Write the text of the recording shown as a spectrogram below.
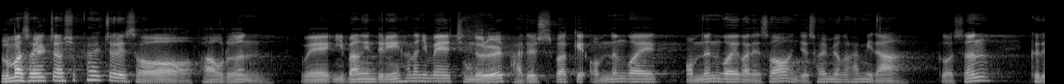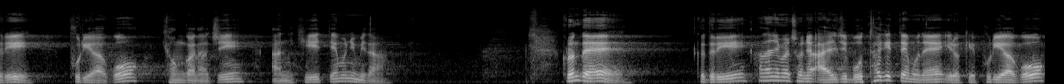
로마서 1장 18절에서 바울은 왜 이방인들이 하나님의 진노를 받을 수밖에 없는 거에 없는 거에 관해서 이제 설명을 합니다. 그것은 그들이 불의하고 경건하지 않기 때문입니다. 그런데 그들이 하나님을 전혀 알지 못하기 때문에 이렇게 불의하고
